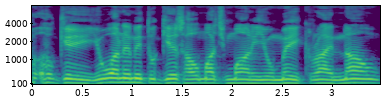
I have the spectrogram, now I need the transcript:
Okay, you wanted me to guess how much money you make right now?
